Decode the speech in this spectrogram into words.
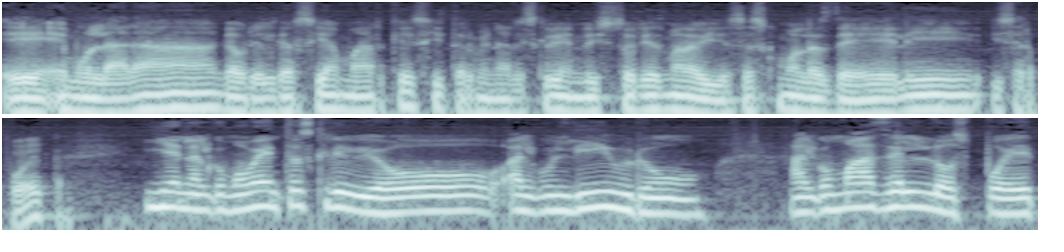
eh, emular a Gabriel García Márquez y terminar escribiendo historias maravillosas como las de él y, y ser poeta. ¿Y en algún momento escribió algún libro, algo más de los poe-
